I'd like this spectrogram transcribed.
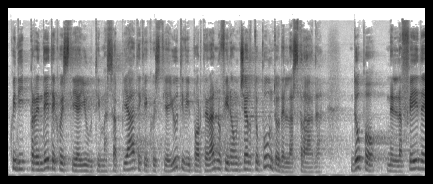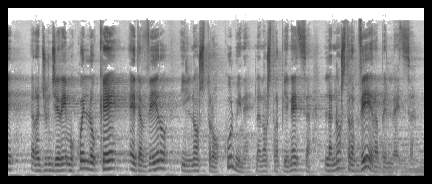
Quindi prendete questi aiuti, ma sappiate che questi aiuti vi porteranno fino a un certo punto della strada. Dopo, nella fede, raggiungeremo quello che è davvero il nostro culmine, la nostra pienezza, la nostra vera bellezza.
